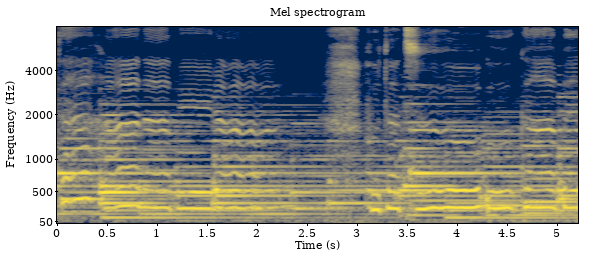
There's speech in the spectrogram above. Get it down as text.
た花びら。二つを浮かべ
